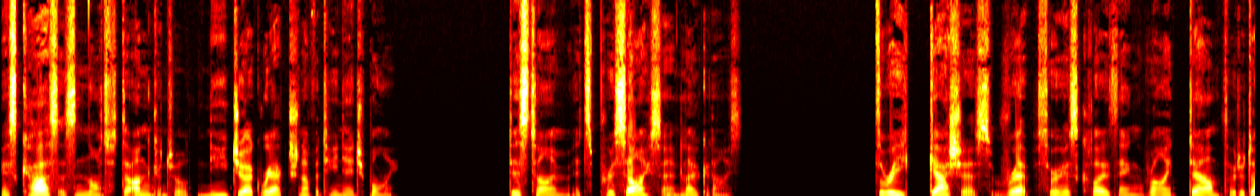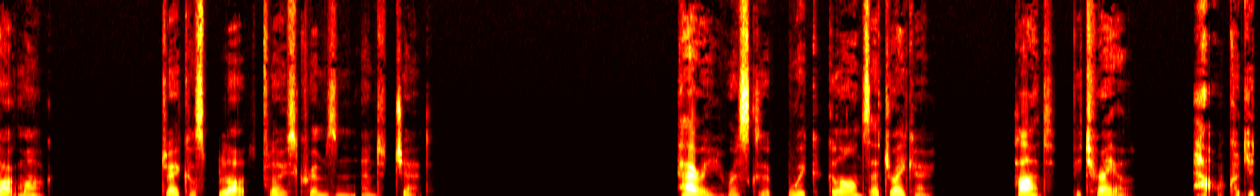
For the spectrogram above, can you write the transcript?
His curse is not the uncontrolled, knee jerk reaction of a teenage boy. This time it's precise and localized. Three gashes rip through his clothing right down through the dark mark. Draco's blood flows crimson and jet. Harry risks a quick glance at Draco. Hard betrayal. How could you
